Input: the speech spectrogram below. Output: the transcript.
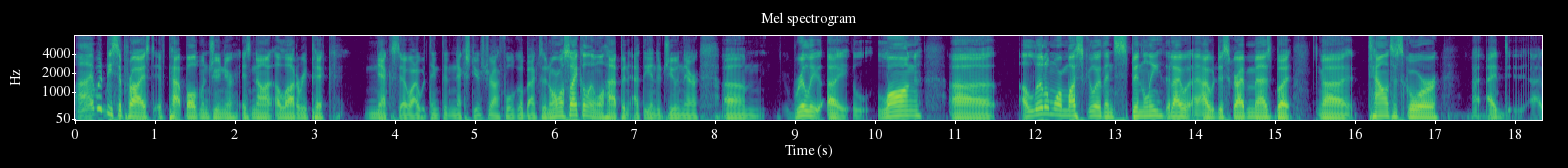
I would be surprised if Pat Baldwin Jr. is not a lottery pick next. Oh, I would think that next year's draft will go back to the normal cycle and will happen at the end of June there. Um, really uh, long, uh, a little more muscular than Spindly that I, w- I would describe him as, but uh, talented scorer. I, I, I,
